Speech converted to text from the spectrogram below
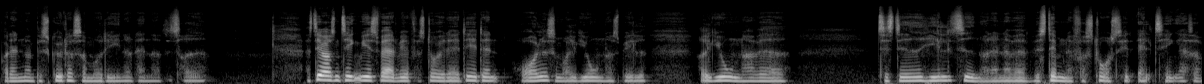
hvordan man beskytter sig mod det ene og det andet og det tredje. Altså det er også en ting, vi er svært ved at forstå i dag. Det er den rolle, som religionen har spillet. Religionen har været til stede hele tiden, og den har været bestemmende for stort set alting. Altså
